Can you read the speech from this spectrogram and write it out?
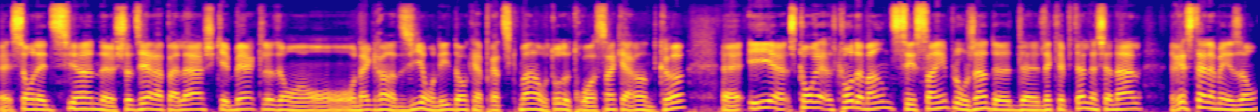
euh, si on additionne euh, Chaudière-Appalaches, Québec, là, on, on, agrandit. On est donc à pratiquement autour de 340 cas. Euh, et ce qu'on demande, c'est simple aux gens de, de, la capitale nationale, rester à la maison,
